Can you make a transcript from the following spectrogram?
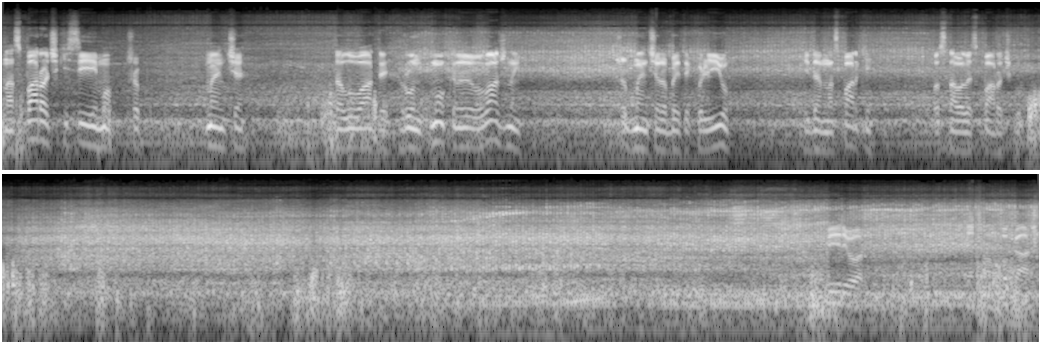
На спарочки сіємо, щоб менше талувати. Грунт мокрий, влажний, щоб менше робити колію. Йдемо на спарки, поставили спарочку. Вперед. Сейчас вам покажу.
